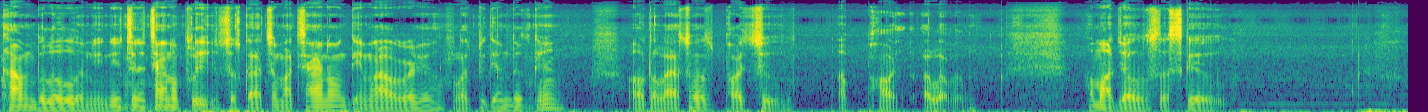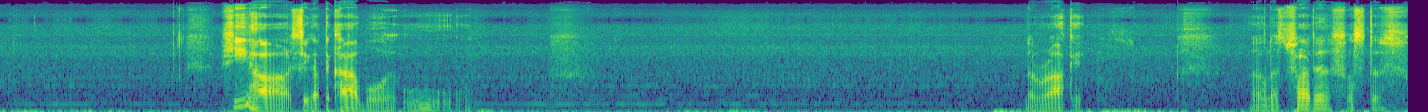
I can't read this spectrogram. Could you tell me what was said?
comment below. And if you're new to the channel, please subscribe to my channel, Game Out Radio. Let's begin this game of The Last Us Part 2 of Part 11. Come on, Joe, let's go. Hee haw, she got the cowboy. Ooh. The rocket. Oh, let's try this. What's this?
